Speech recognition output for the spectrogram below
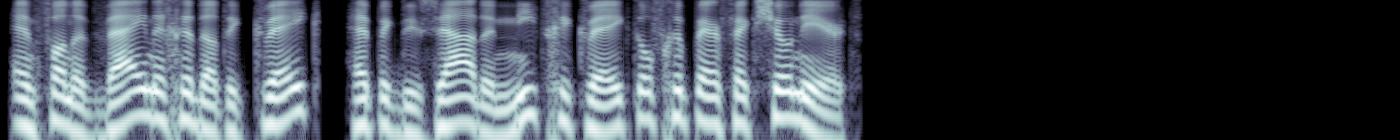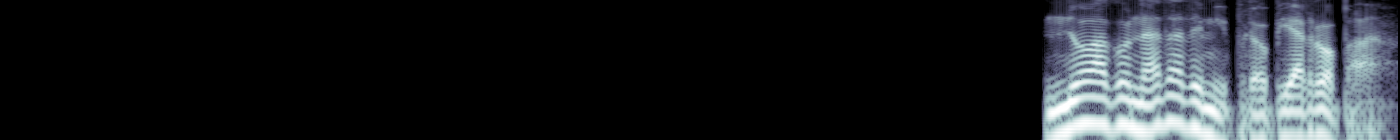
En van het weinige dat ik kweek, heb ik de zaden niet gekweekt of geperfectioneerd. No hago nada de mi propia ropa.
